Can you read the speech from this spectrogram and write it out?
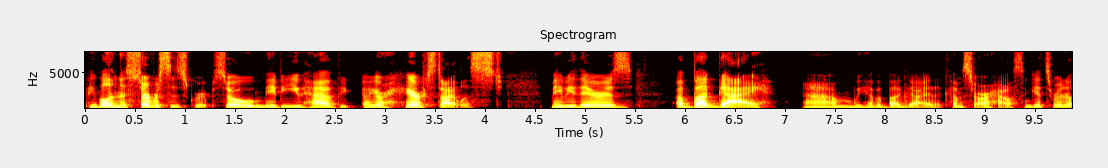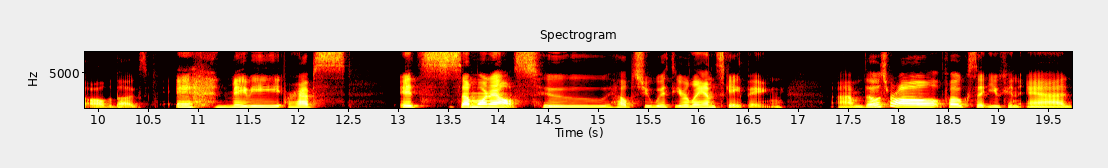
people in the services group. So maybe you have your hairstylist, maybe there's a bug guy um, we have a bug guy that comes to our house and gets rid of all the bugs. And maybe perhaps it's someone else who helps you with your landscaping. Um, those are all folks that you can add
